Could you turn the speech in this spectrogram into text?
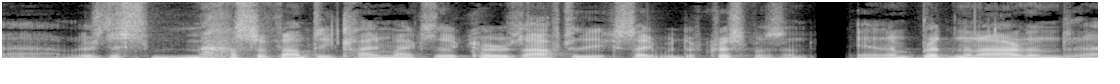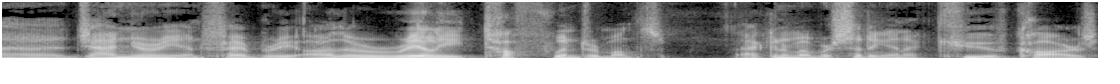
Uh, there's this massive anticlimax that occurs after the excitement of Christmas. And, in Britain and Ireland, uh, January and February are the really tough winter months. I can remember sitting in a queue of cars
